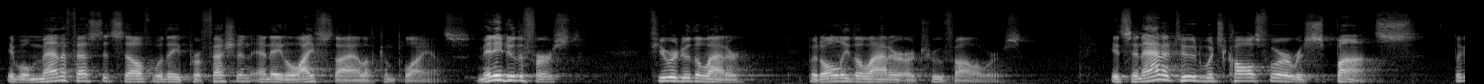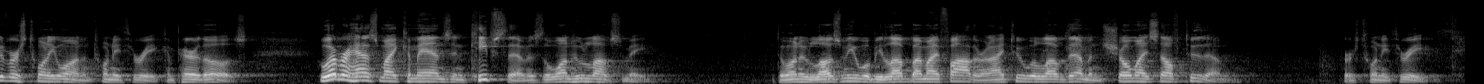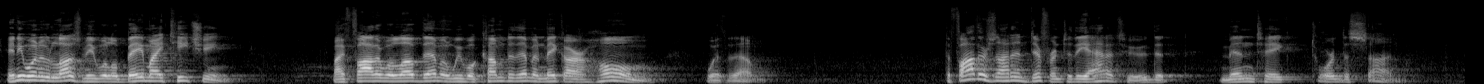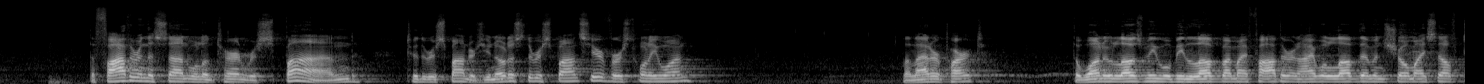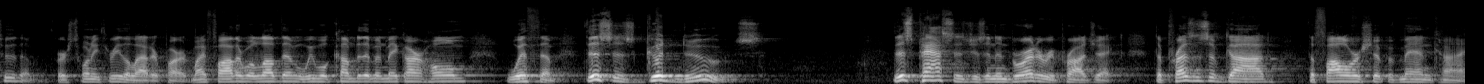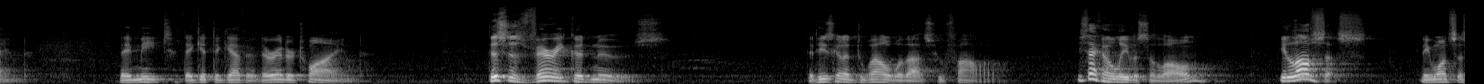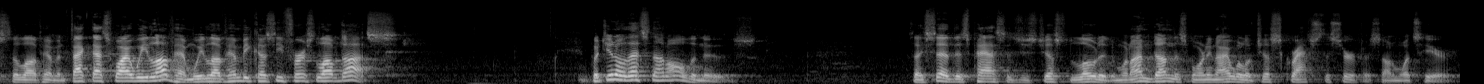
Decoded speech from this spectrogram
it will manifest itself with a profession and a lifestyle of compliance. Many do the first, fewer do the latter, but only the latter are true followers. It's an attitude which calls for a response Look at verse 21 and 23. Compare those. Whoever has my commands and keeps them is the one who loves me. The one who loves me will be loved by my Father, and I too will love them and show myself to them. Verse 23. Anyone who loves me will obey my teaching. My Father will love them, and we will come to them and make our home with them. The Father's not indifferent to the attitude that men take toward the Son. The Father and the Son will in turn respond to the responders. You notice the response here, verse 21? The latter part. The one who loves me will be loved by my Father, and I will love them and show myself to them. Verse 23, the latter part. My Father will love them, and we will come to them and make our home with them. This is good news. This passage is an embroidery project the presence of God, the followership of mankind. They meet, they get together, they're intertwined. This is very good news that He's going to dwell with us who follow. He's not going to leave us alone. He loves us, and He wants us to love Him. In fact, that's why we love Him. We love Him because He first loved us. But you know, that's not all the news. As I said, this passage is just loaded, and when I'm done this morning, I will have just scratched the surface on what's here.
